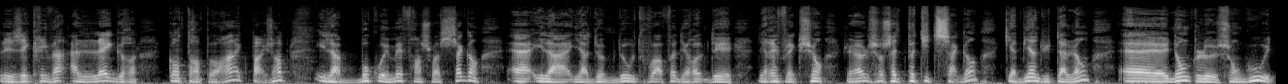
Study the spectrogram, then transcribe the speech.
les écrivains allègres contemporains. Par exemple, il a beaucoup aimé François Sagan. Euh, il a, il a deux, deux ou trois enfin, des, des, des réflexions générales sur cette petite Sagan qui a bien du talent. Euh, donc le, son goût est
